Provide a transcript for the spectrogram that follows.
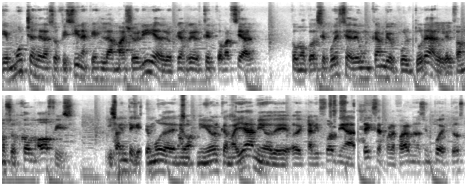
que muchas de las oficinas, que es la mayoría de lo que es real estate comercial, como consecuencia de un cambio cultural, el famoso home office, y gente que se muda de New York a Miami o de, o de California a Texas para pagar menos impuestos,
